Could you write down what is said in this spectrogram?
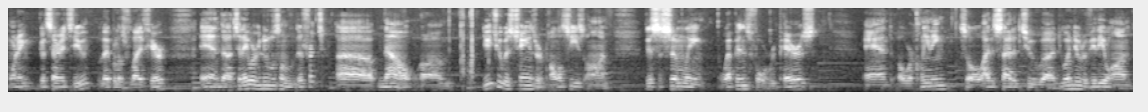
Morning, good Saturday to you. Bullets for Life here. And uh, today we're going to do something different. Uh, now, um, YouTube has changed their policies on disassembling weapons for repairs and or cleaning. So I decided to uh, do, do a video on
